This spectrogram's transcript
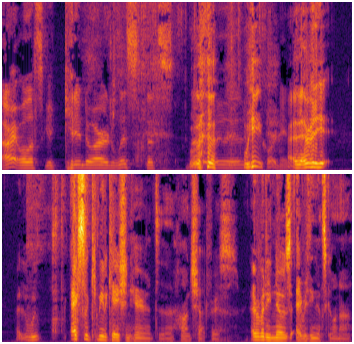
All right. Well, let's get get into our list. That's We coordinated. everybody, we, excellent communication here at uh, Han Shot First. Everybody knows everything that's going on.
